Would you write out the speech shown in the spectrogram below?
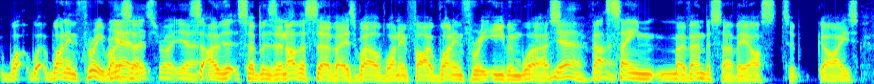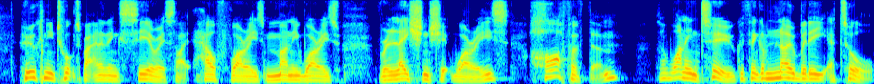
What, one in three, right? Yeah, so, that's right, yeah. So, oh, so there's another survey as well. One in five, one in three, even worse. Yeah, That right. same Movember survey asked to guys who can you talk to about anything serious like health worries, money worries, relationship worries. Half of them, so one in two, could think of nobody at all,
